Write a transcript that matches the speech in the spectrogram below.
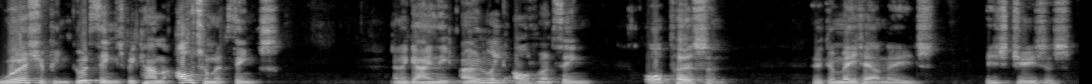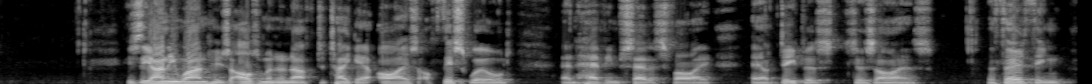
worshipping. Good things become ultimate things. And again, the only ultimate thing or person who can meet our needs is Jesus. He's the only one who's ultimate enough to take our eyes off this world and have Him satisfy our deepest desires. The third thing,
